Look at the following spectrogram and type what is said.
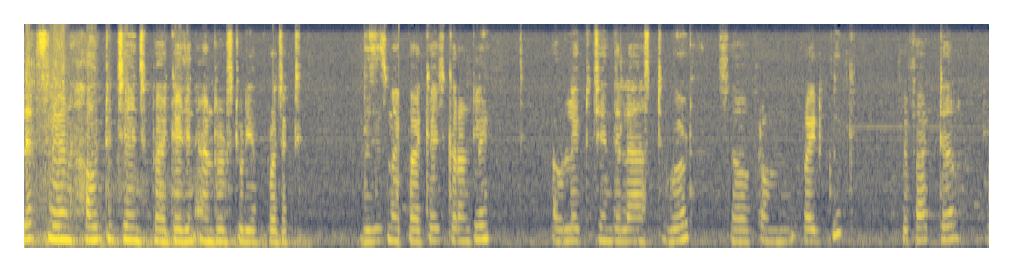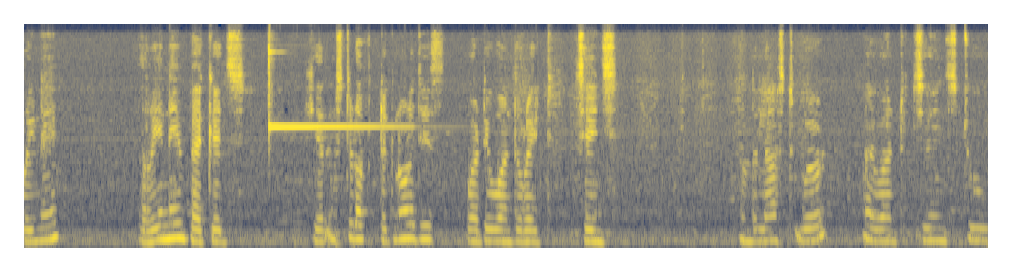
Let's learn how to change package in Android Studio project. This is my package currently. I would like to change the last word. So from right click, refactor, rename, rename package. Here instead of technologies, what you want to write, change. On the last word, I want to change to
